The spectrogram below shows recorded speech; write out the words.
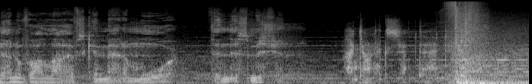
None of our lives can matter more than this mission. I don't accept that.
